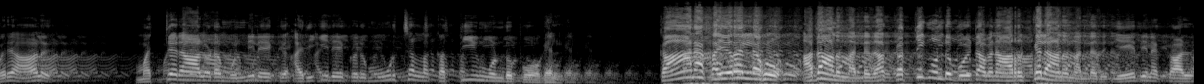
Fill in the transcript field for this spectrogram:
ഒരാൾ മറ്റൊരാളുടെ മുന്നിലേക്ക് അരികിലേക്ക് ഒരു മൂർച്ചുള്ള കത്തിയും കൊണ്ട് പോകൽ. കാന ഹൈറല്ലഹു അതാണ് നല്ലത്. ആ കത്തി കൊണ്ട് പോയിട്ട് അവൻ അറുക്കലാണ് നല്ലത്. ഏതിനേക്കാൾ?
